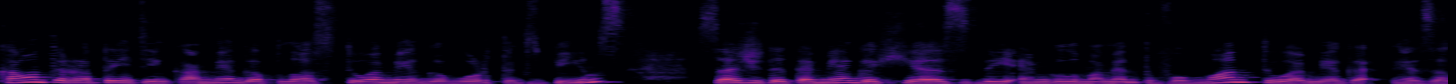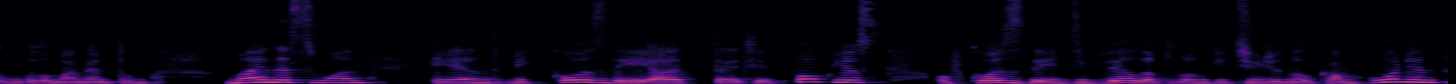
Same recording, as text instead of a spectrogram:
counter-rotating omega plus 2 omega vortex beams, such that omega has the angular momentum of 1, 2 omega has angular momentum minus 1. And because they are tightly focused, of course, they develop longitudinal component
